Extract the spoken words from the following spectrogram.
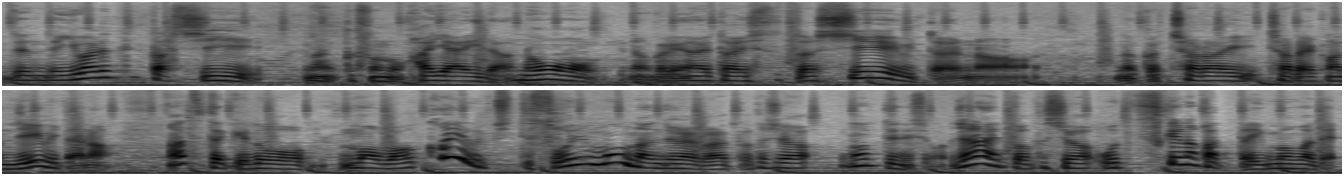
全然言われてたしなんかその早いだのなんか恋愛体質だしみたいななんかチャラいチャラい感じ？みたいななってたけどまあ若いうちってそういうもんなんじゃないかなって私は思ってるんですよ。じゃないと私は落ち着けなかった今まで。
